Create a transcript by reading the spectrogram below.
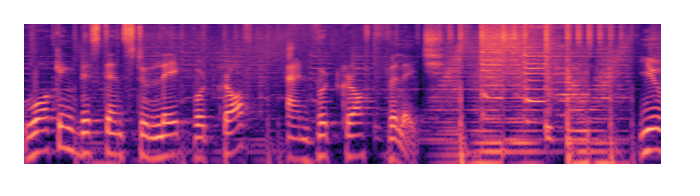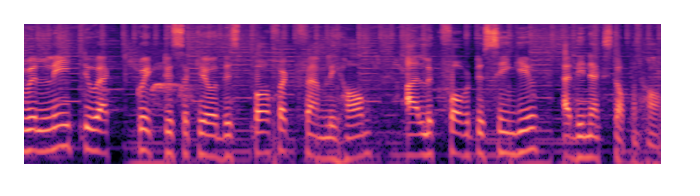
Walking distance to Lake Woodcroft and Woodcroft Village. You will need to act quick to secure this perfect family home. I look forward to seeing you at the next open home.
